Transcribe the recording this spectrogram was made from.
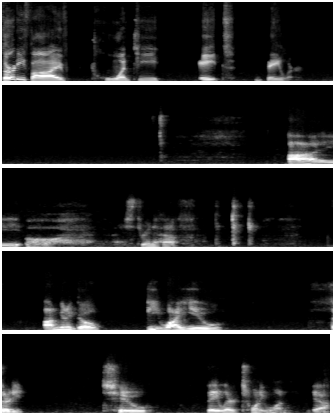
35 28 Baylor. I oh, it's three and a half. I'm gonna go BYU thirty-two, Baylor twenty-one. Yeah,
